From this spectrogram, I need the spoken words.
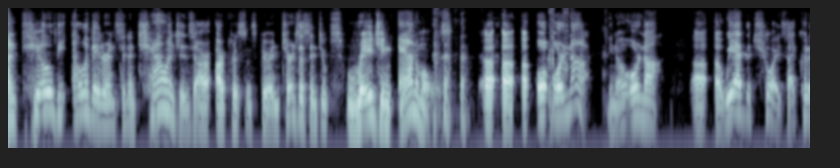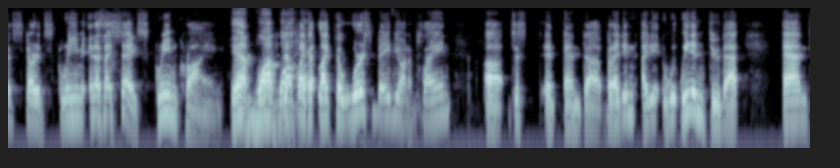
until the elevator incident challenges our, our Christmas spirit and turns us into raging animals, uh, uh, uh, or, or not, you know, or not. Uh, uh, we had the choice. I could have started screaming, and as I say, scream crying. Yeah, blah, blah, just blah. like a, like the worst baby on a plane. Uh, just and and but I didn't. I did. We, we didn't do that. And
